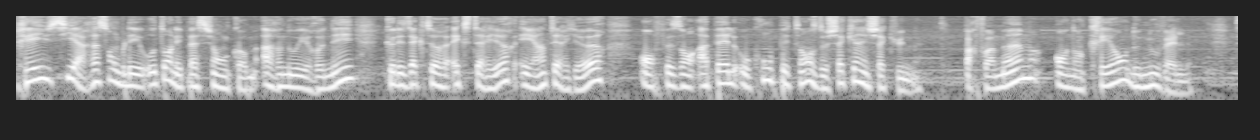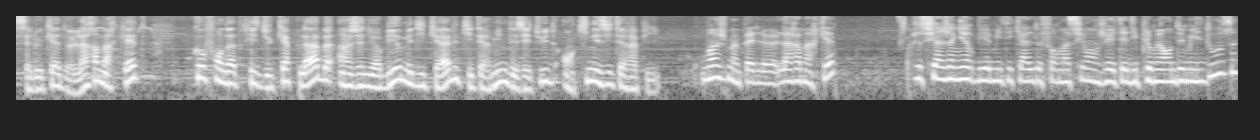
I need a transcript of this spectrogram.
réussit à rassembler autant les patients comme Arnaud et René que les acteurs extérieurs et intérieurs en faisant appel aux compétences de chacun et chacune, parfois même en en créant de nouvelles. C'est le cas de Lara Marquette, cofondatrice du CapLab, ingénieur biomédical qui termine des études en kinésithérapie. Moi, je m'appelle Lara Marquet. Je suis ingénieur biomédical de formation. J'ai été diplômée en 2012.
